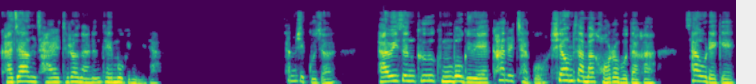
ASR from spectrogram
가장 잘 드러나는 대목입니다. 39절 다윗은 그 군복 위에 칼을 차고 시험 삼아 걸어보다가 사울에게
